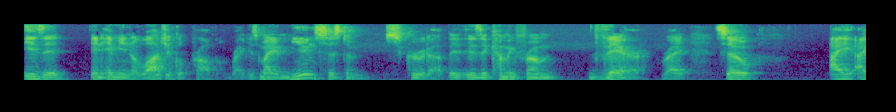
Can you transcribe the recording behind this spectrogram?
is it an immunological problem, right? Is my immune system screwed up? Is it coming from there, right? So I, I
